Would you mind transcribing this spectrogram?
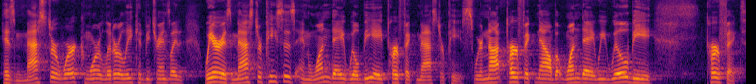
his masterwork, more literally could be translated. We are his masterpieces, and one day we'll be a perfect masterpiece. We're not perfect now, but one day we will be perfect,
